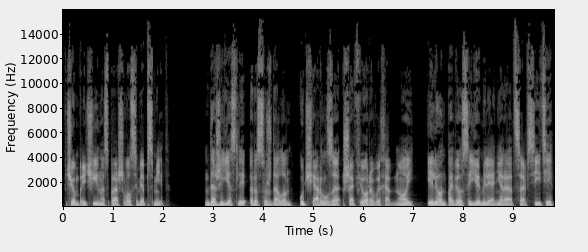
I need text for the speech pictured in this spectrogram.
В чем причина, спрашивал себя Псмит. Даже если, рассуждал он, у Чарльза шофера выходной, или он повез ее миллионера отца в Сити,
